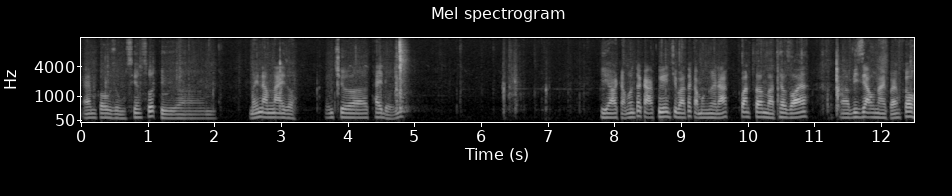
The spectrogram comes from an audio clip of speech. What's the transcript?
em câu dùng xuyên suốt từ uh, mấy năm nay rồi vẫn chưa thay đổi nữa. thì uh, cảm ơn tất cả quý anh chị và tất cả mọi người đã quan tâm và theo dõi uh, video này của em câu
